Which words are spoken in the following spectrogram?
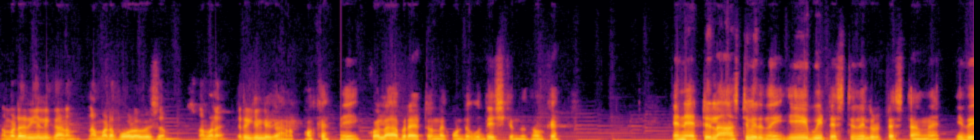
നമ്മുടെ റീൽ കാണും നമ്മുടെ ഫോളോവേഴ്സും നമ്മുടെ റീൽ കാണും. ഓക്കെ ഈ കൊലാബറേറ്ററിനെ കൊണ്ട് ഉദ്ദേശിക്കുന്നത് ഓക്കെ എന്നെ ഏറ്റവും ലാസ്റ്റ് വരുന്നത് എ ബി ടെസ്റ്റ് എന്നുള്ളൊരു ടെസ്റ്റാണ് ഇത്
